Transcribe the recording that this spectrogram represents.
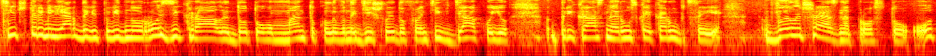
Ці 4 мільярди відповідно розікрали до того моменту, коли вони дійшли до фронтів. Дякую прекрасної руської корупції. Величезне просто от.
